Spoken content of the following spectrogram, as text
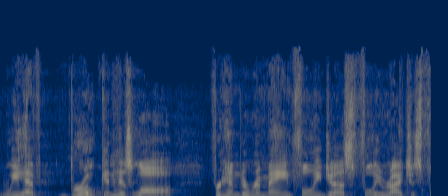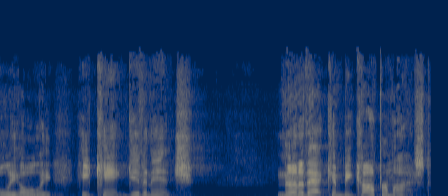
We have broken his law for him to remain fully just, fully righteous, fully holy. He can't give an inch. None of that can be compromised.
